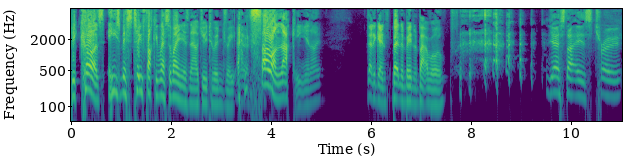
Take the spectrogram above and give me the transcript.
because he's missed two fucking WrestleManias now due to injury, and so unlucky, you know. Then again, better than being in a battle royal. Yes, that is true.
